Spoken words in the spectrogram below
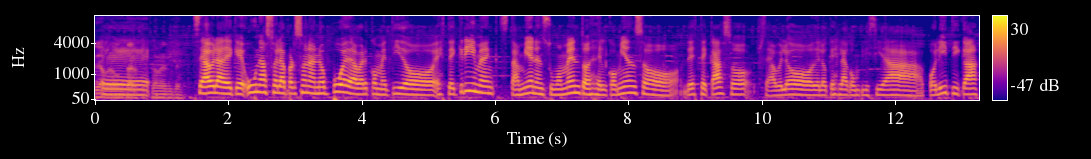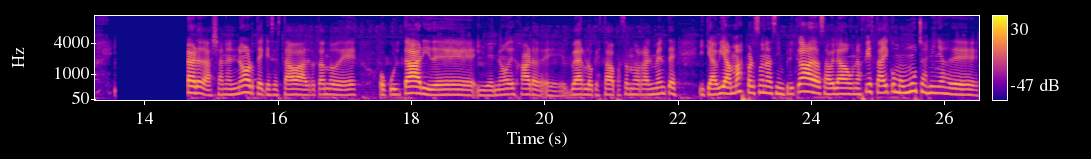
eh, se habla de que una sola persona no puede haber cometido este crimen. También en su momento, desde el comienzo de este caso, se habló de lo que es la complicidad política allá en el norte que se estaba tratando de ocultar y de, y de no dejar eh, ver lo que estaba pasando realmente y que había más personas implicadas, hablaba de una fiesta, hay como muchas líneas de,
